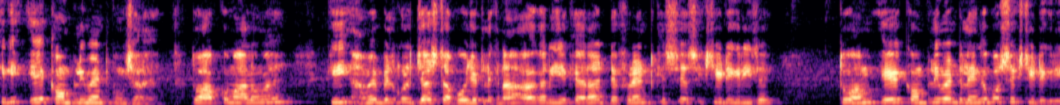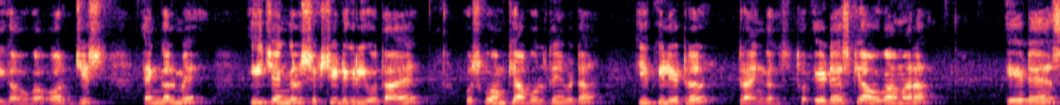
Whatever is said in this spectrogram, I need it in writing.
देखिए ए कॉम्प्लीमेंट पूछा है। तो आपको मालूम है कि हमें बिल्कुल जस्ट अपोजिट लिखना अगर ये कह रहा है डिफरेंट किससे? सिक्सटी डिग्री से। तो हम ए कॉम्प्लीमेंट लेंगे, वो सिक्सटी डिग्री का होगा। और जिस एंगल में ईच एंगल सिक्सटी डिग्री होता है, उसको हम क्या बोलते हैं बेटा? इक्विलेटरल ट्राइंगल्स तो ए डैश क्या होगा हमारा? ए डैश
